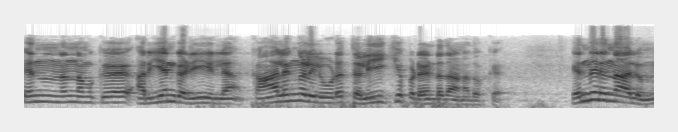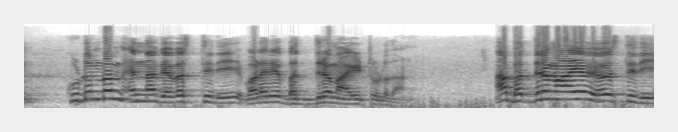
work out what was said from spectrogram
എന്നൊന്നും നമുക്ക് അറിയാൻ കഴിയില്ല. കാലങ്ങളിലൂടെ തെളിയിക്കപ്പെടേണ്ടതാണ് അതൊക്കെ. എന്നിരുന്നാലും കുടുംബം എന്ന വ്യവസ്ഥിതി വളരെ ഭദ്രമായിട്ടുള്ളതാണ്. ആ ഭദ്രമായ വ്യവസ്ഥിതി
